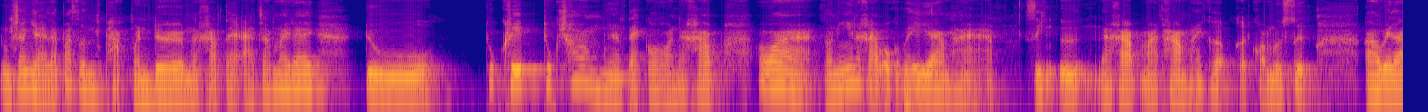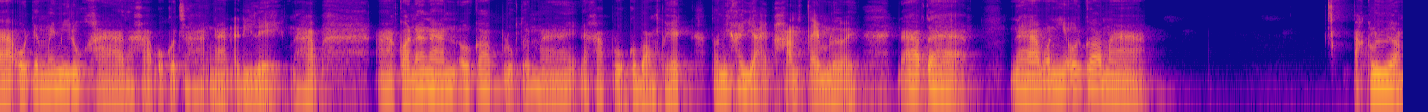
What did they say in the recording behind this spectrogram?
ลุงช่างใหญ่และป้าสนผักเหมือนเดิมนะครับ แต่อาจจะไม่ได้ดูทุกคลิปทุกช่องเหมือนแต่ก่อนนะครับ เพราะว่าตอนนี้นะครับโอก็พยายามหาสิ่งอื่นนะครับ มาทำให้เกิดเกิดความรู้สึกเวลาโอ๊ตยังไม่มีลูกค้านะครับโอก็จะหางานอดิเรกนะครับก่อนหน้านั้นโอ๊ตก็ปลูกต้นไม้นะครับ ปลูกกระบองเพชรตอนนี้ขยายพันธุ์เต็มเลยนะครับแต่ นะครับวันนี้โอ๊ตก็มาปักเลื่อม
